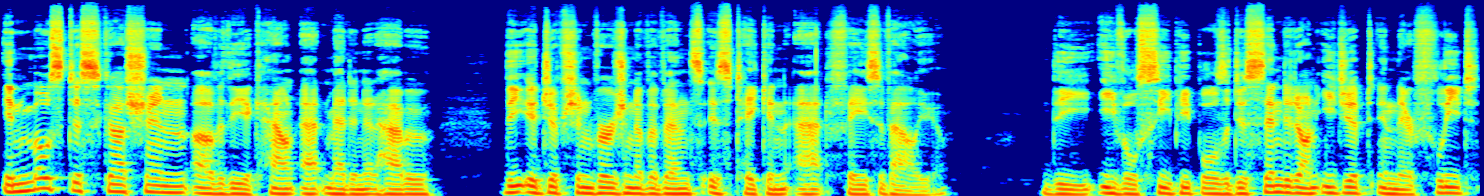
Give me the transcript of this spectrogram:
In most discussion of the account at Medinet Habu, the Egyptian version of events is taken at face value. The evil sea peoples descended on Egypt in their fleet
